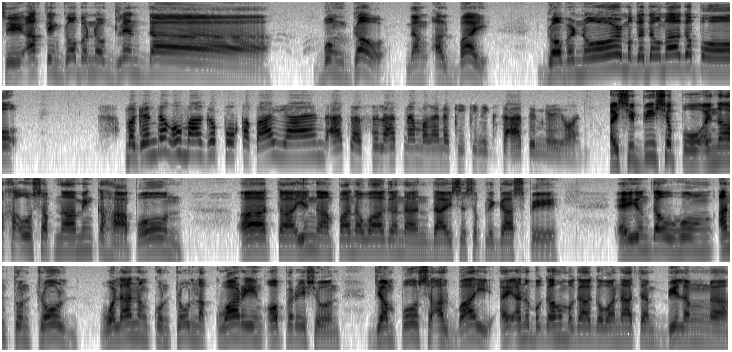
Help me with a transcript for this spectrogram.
si Acting Governor Glenda Bonggao ng Albay. Governor, magandang umaga po. Magandang umaga po kabayan at sa lahat ng mga nakikinig sa atin ngayon. Ay si Bishop po ay nakausap namin kahapon. At uh, yun nga, ang panawagan ng Diocese of Legazpi, eh yun daw hong uncontrolled, wala ng control na quarrying operation dyan po sa Albay. Ay ano ba hong magagawa natin bilang uh,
